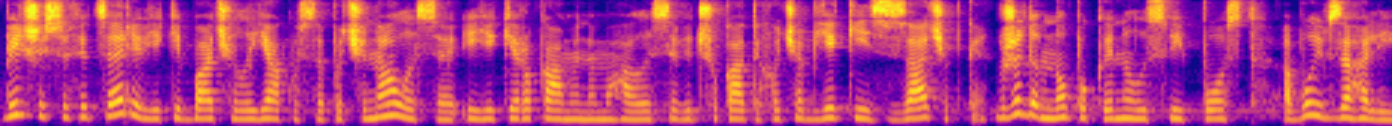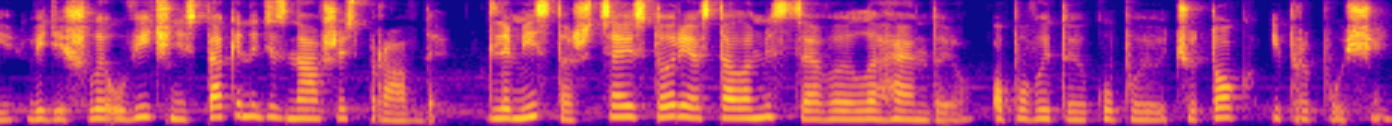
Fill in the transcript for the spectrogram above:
Більшість офіцерів, які бачили, як усе починалося, і які роками намагалися відшукати хоча б якісь зачіпки, вже давно покинули свій пост або й взагалі відійшли у вічність, так і не дізнавшись правди. Для міста ж ця історія стала місцевою легендою, оповитою купою чуток і припущень.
